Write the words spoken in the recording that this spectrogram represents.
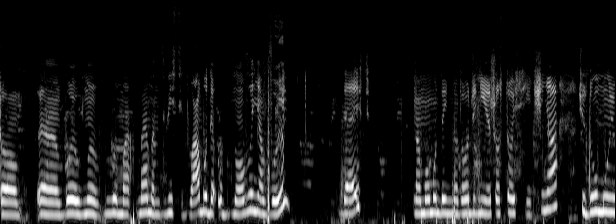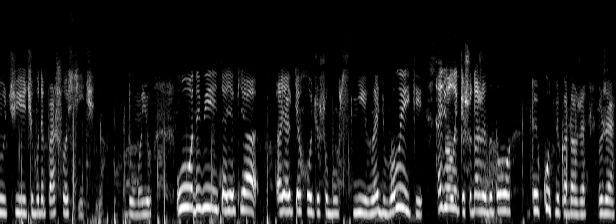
то е, в, в, в Мемен 202 буде обновлення в десь на моєму день народження 6 січня. Чи думаю, чи, чи буде 1 січня. Думаю. О, дивіться, як я. А як я хочу, щоб був сніг, геть великий. Геть великий, що навіть до того трикутника даже вже.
